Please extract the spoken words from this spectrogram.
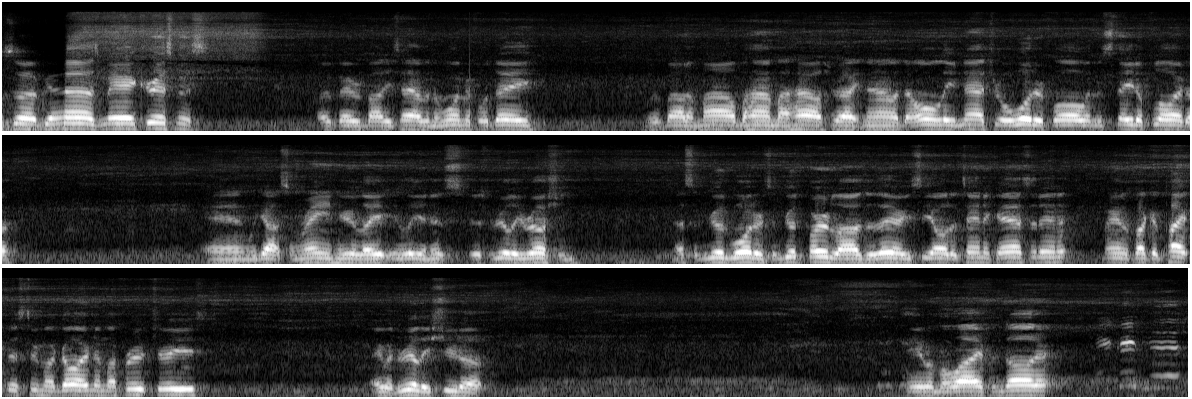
What's up, guys? Merry Christmas. Hope everybody's having a wonderful day. We're about a mile behind my house right now at the only natural waterfall in the state of Florida. And we got some rain here lately and it's, it's really rushing. That's some good water, some good fertilizer there. You see all the tannic acid in it? Man, if I could pipe this to my garden and my fruit trees, they would really shoot up. Here with my wife and daughter. Merry Christmas!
